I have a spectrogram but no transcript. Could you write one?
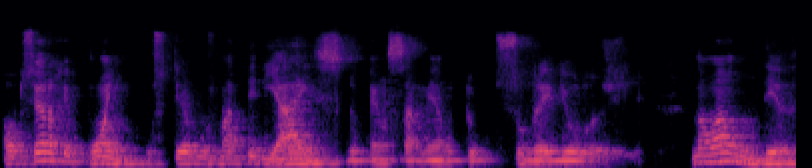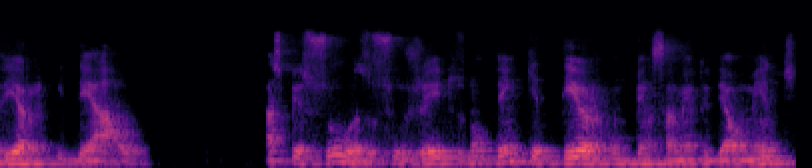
Althusser repõe os termos materiais do pensamento sobre a ideologia. Não há um dever ideal. As pessoas, os sujeitos, não têm que ter um pensamento idealmente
